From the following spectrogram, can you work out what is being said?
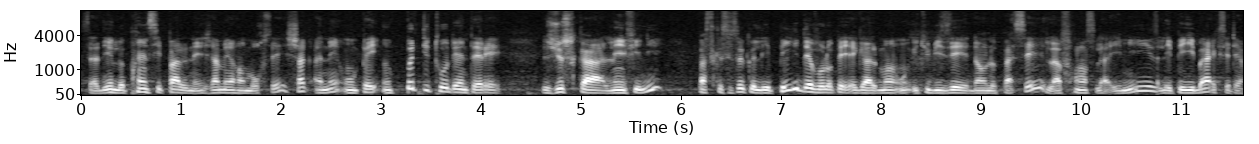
c'est-à-dire le principal n'est jamais remboursé. Chaque année, on paye un petit taux d'intérêt jusqu'à l'infini, parce que c'est ce que les pays développés également ont utilisé dans le passé, la France l'a émise, les Pays-Bas, etc.,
